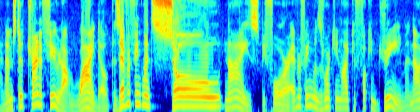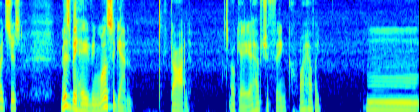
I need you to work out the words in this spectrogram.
And I'm still trying to figure out why though, because everything went so nice before. Everything was working like a fucking dream, and now it's just misbehaving once again. God. Okay, I have to think. Why have I? Mm,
